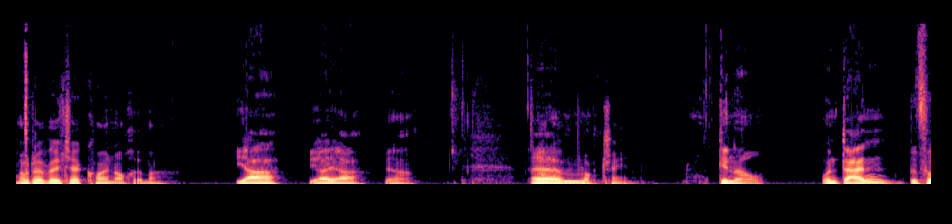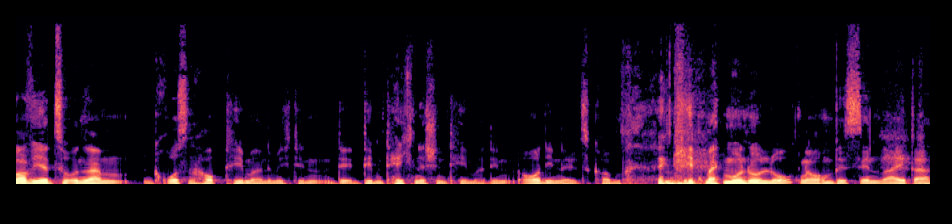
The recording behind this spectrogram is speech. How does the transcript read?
Oder welcher Coin auch immer. Ja, ja, ja, ja. Oder Ähm, Blockchain. Genau. Und dann, bevor wir zu unserem großen Hauptthema, nämlich den, de- dem technischen Thema, den Ordinals kommen, geht mein Monolog noch ein bisschen weiter.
